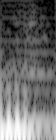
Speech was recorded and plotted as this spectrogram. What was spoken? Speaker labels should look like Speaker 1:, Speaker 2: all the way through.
Speaker 1: Thank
